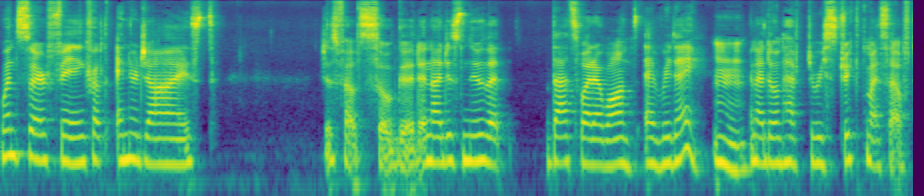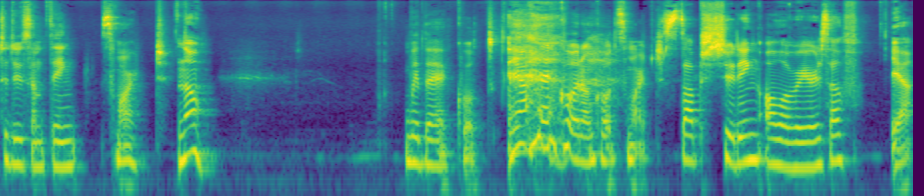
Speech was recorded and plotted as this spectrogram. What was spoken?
Went surfing, felt energized, just felt so good. And I just knew that that's what I want every day. Mm. And I don't have to restrict myself to do something smart no. with a quote. Yeah. quote unquote smart. Stop shooting all over yourself. Yeah.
